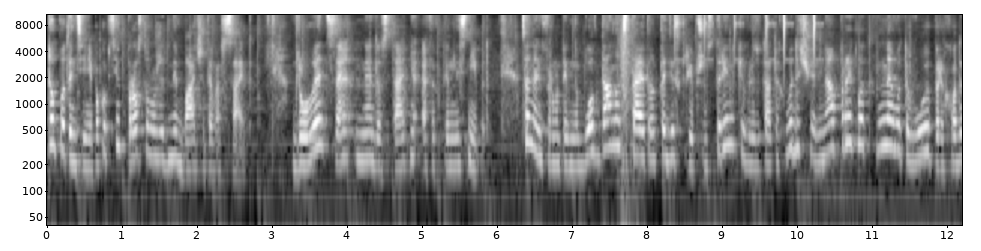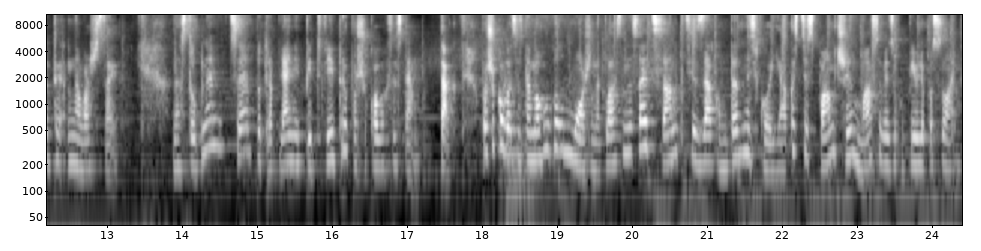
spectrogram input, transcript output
то потенційні покупці просто можуть не бачити ваш сайт. Друге це недостатньо ефективний сніпет. Це неінформативний блок даних, тайтл та description сторінки в результатах видачі, наприклад, не мотивує переходити на ваш сайт. Наступне це потрапляння під фільтри пошукових систем. Так, пошукова система Google може накласти на сайт санкції за контент низької якості, спам чи масові закупівлі посилань.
